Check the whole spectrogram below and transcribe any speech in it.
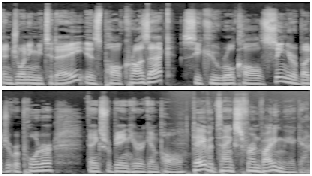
And joining me today is Paul Krawzak, CQ Roll Call's senior budget reporter. Thanks for being here again, Paul. David, thanks for inviting me again.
